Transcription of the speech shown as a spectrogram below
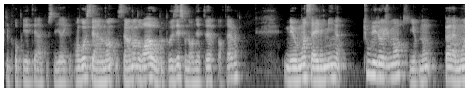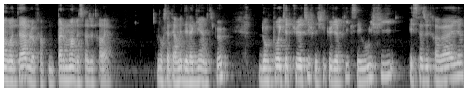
que le propriétaire a considéré. En gros, c'est un, endroit où on peut poser son ordinateur portable. Mais au moins, ça élimine tous les logements qui n'ont pas la moindre table, enfin, pas le moindre espace de travail. Donc, ça permet d'élaguer un petit peu. Donc pour récapitulatif, les fils que j'applique, c'est Wi-Fi, espace de travail,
